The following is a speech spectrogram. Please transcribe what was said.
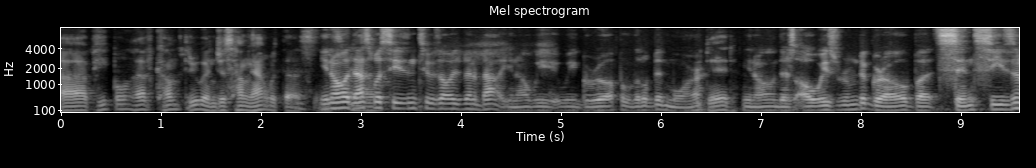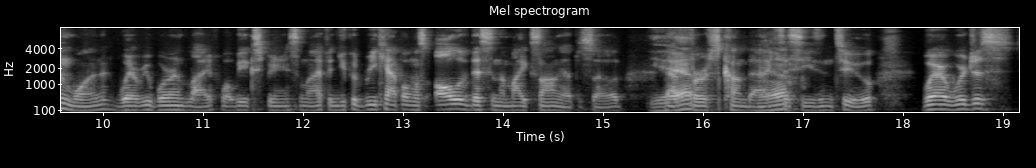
uh, people have come through and just hung out with us. You know what? That's what season two has always been about. You know, we we grew up a little bit more. we did. You know, there's always room to grow, but since season one, where we were in life, what we experienced in life, and you could recap almost all of this in the Mike Song episode, Yeah. that first comeback Yeah. to season two, where we're just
